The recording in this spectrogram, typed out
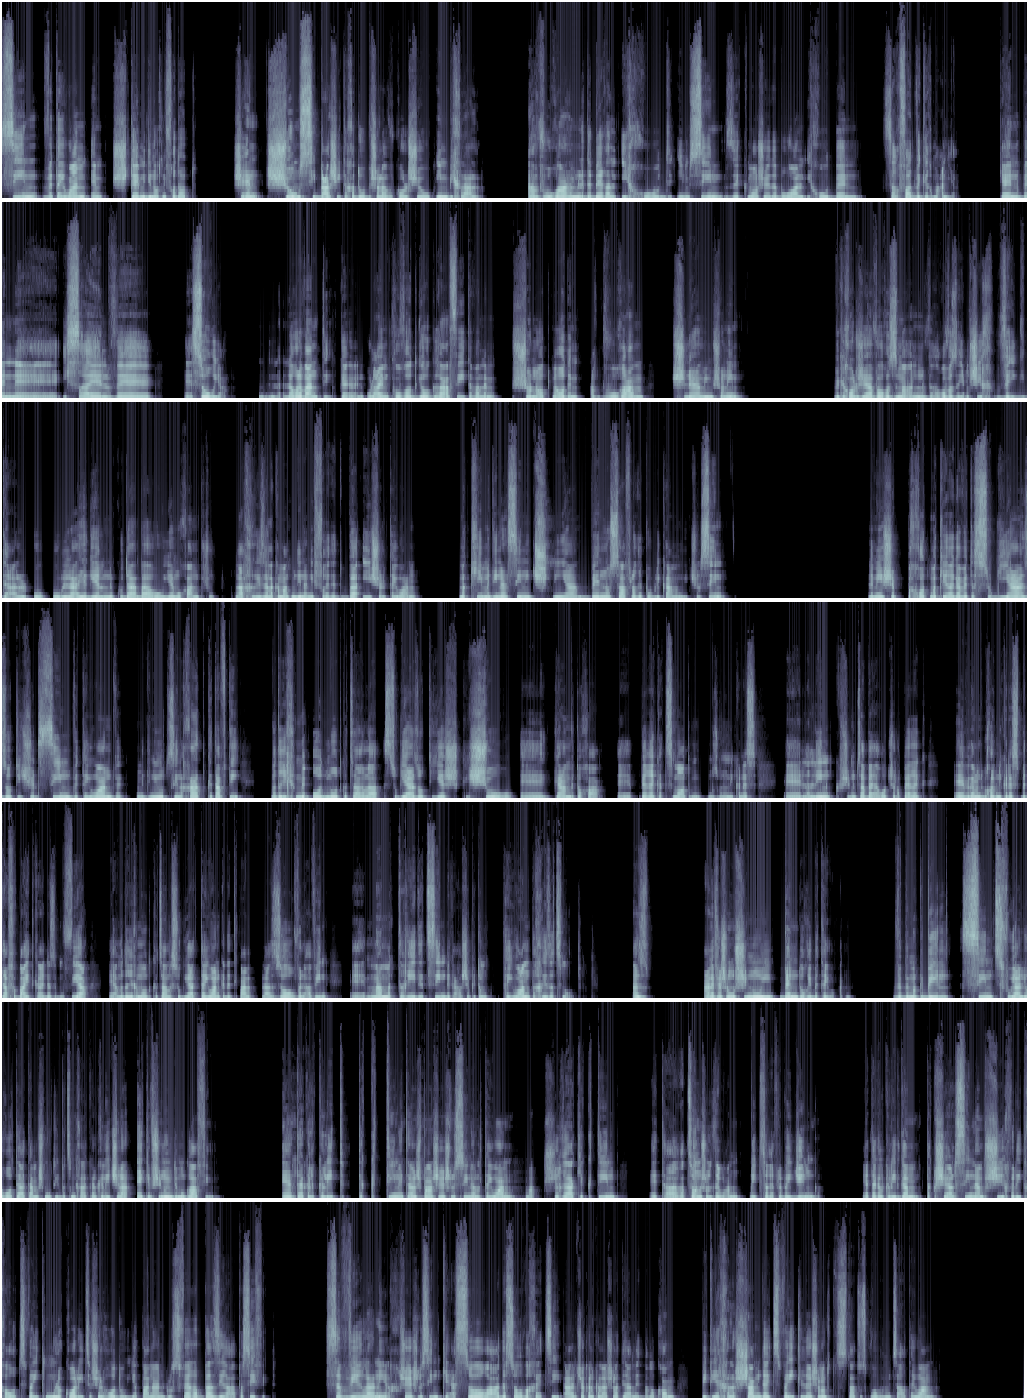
סין וטיוואן הם שתי מדינות נפרדות, שאין שום סיבה שיתאחדו בשלב כלשהו, אם בכלל. עבורם לדבר על איחוד עם סין זה כמו שידברו על איחוד בין צרפת וגרמניה. כן, בין אה, ישראל וסוריה. לא רלוונטי. כן, אולי הן קרובות גיאוגרפית, אבל הן שונות מאוד. הם עבורם שני עמים שונים. וככל שיעבור הזמן, והרוב הזה ימשיך ויגדל, הוא אולי יגיע לנקודה בה הוא יהיה מוכן פשוט להכריז על הקמת מדינה נפרדת באי של טיוואן. מקים מדינה סינית שנייה בנוסף לרפובליקה העממית של סין. למי שפחות מכיר אגב את הסוגיה הזאת של סין וטיוואן ומדיניות סין אחת, כתבתי מדריך מאוד מאוד קצר לסוגיה הזאת, יש קישור אה, גם בתוך הפרק עצמו, אתם מוזמנים להיכנס אה, ללינק שנמצא בהערות של הפרק, אה, וגם אתם יכולים להיכנס בדף הבית, כרגע זה מופיע. אה, המדריך המאוד קצר לסוגיית טיוואן, כדי טיפה לעזור ולהבין מה מטריד את סין בככה שפתאום טיוואן תכריז עצמאות. אז א', יש לנו שינוי בין דורי בטיוואן, ובמקביל, סין צפויה לראות האטה משמעותית בצמיחה הכלכלית שלה עקב שינויים דמוגרפיים. האטה כלכלית תקטין את ההשפעה שיש לסין על טיוואן, מה שרק יקטין את הרצון של טיוואן להצטרף לבייג'ינג. האטה כלכלית גם תקשה על סין להמשיך ולהתחרות צבאית מול הקואליציה של הודו, יפן האנגלוספירה בזירה הפסיפית. סביר להניח שיש לסין כעשור עד עשור וחצי עד שהכלכלה שלה תעמד במקום, והיא תהיה חלשה מדי צבאית לשנות את הסטטוס קוו במצר טיוואן.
